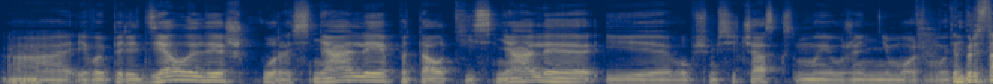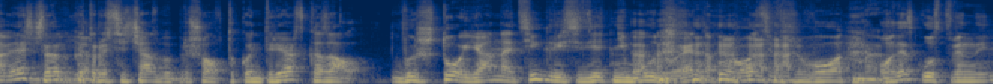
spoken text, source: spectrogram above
Mm. Его переделали, шкуры сняли, потолки сняли, и, в общем, сейчас мы уже не можем. Ты представляешь человека, который сейчас бы пришел в такой интерьер, сказал, вы что, я на тигре сидеть не буду, это против животных. Он искусственный.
